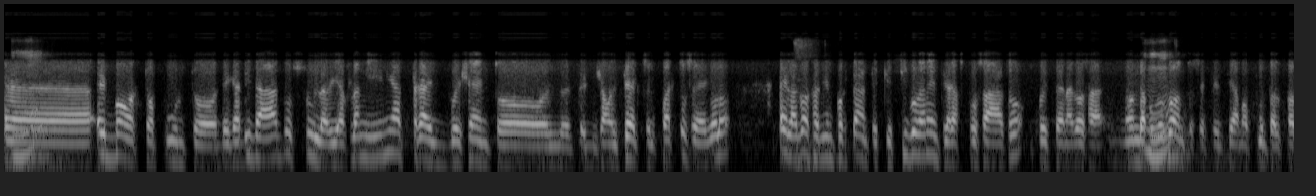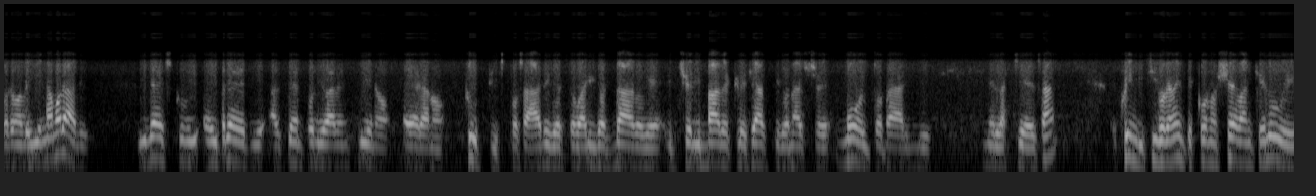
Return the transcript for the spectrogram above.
eh, è morto appunto decapitato sulla via Flaminia tra il 200, il, diciamo il terzo e il quarto secolo. E la cosa più importante è che sicuramente era sposato, questa è una cosa non da poco mm. conto se pensiamo appunto al patrono degli innamorati, i vescovi e i preti al tempo di Valentino erano tutti sposati, questo va ricordato che il celibato ecclesiastico nasce molto tardi nella Chiesa, quindi sicuramente conosceva anche lui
